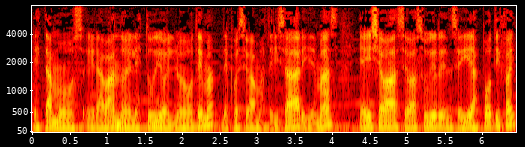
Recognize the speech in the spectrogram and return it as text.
estamos grabando en el estudio el nuevo tema, después se va a masterizar y demás, y ahí ya va, se va a subir enseguida a Spotify.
